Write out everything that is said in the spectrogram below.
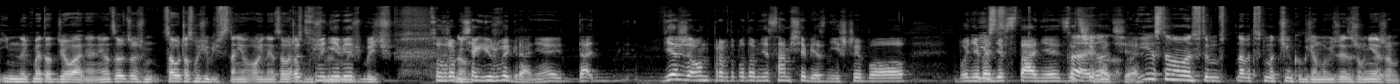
innych metod działania, nie? Cały czas, cały czas musi być w stanie wojny, cały Nawet czas musi, nie wie, musi być... Co zrobić, no. jak już wygra, nie? Da, wie, że on prawdopodobnie sam siebie zniszczy, bo bo nie jest, będzie w stanie zatrzymać tak, się. Jest ten moment w tym, nawet w tym odcinku, gdzie on mówi, że jest żołnierzem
